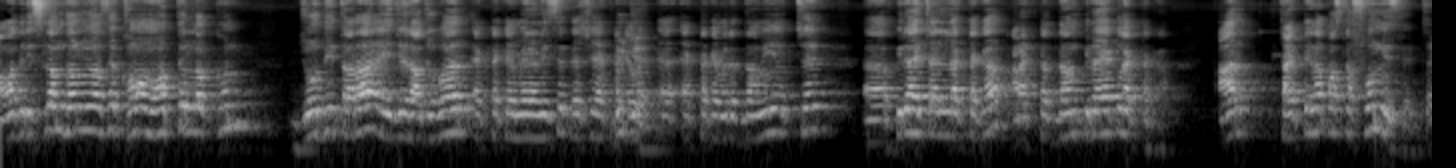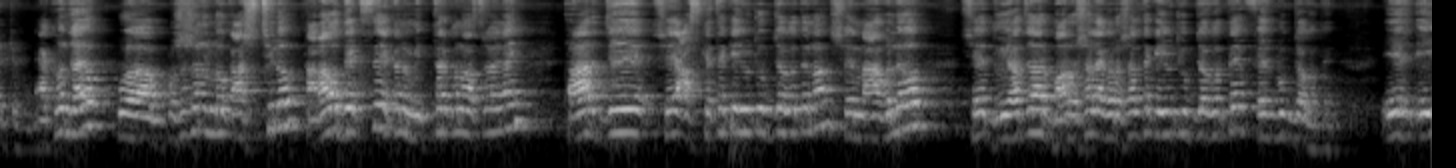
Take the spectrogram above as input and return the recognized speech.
আমাদের ইসলাম ধর্মে আছে ক্ষমা মহত্বের লক্ষণ। যদি তারা এই যে রাজু ভাইয়ের একটা ক্যামেরা নিচ্ছে দেশে একটা একটা ক্যামেরার দামই হচ্ছে আহ, প্রায় চার লাখ টাকা আর একটার দাম প্রায় এক লাখ টাকা। আর চারটে না পাঁচটা ফোন নিচ্ছে এখন যাই হোক প্রশাসনের লোক আসছিল তারাও দেখছে এখানে মিথ্যার কোনো আশ্রয় নাই। তার যে সে আজকে থেকে ইউটিউব জগতে না সে না হলেও সে দুই হাজার বারো সাল এগারো সাল থেকে ইউটিউব জগতে ফেসবুক জগতে। এই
